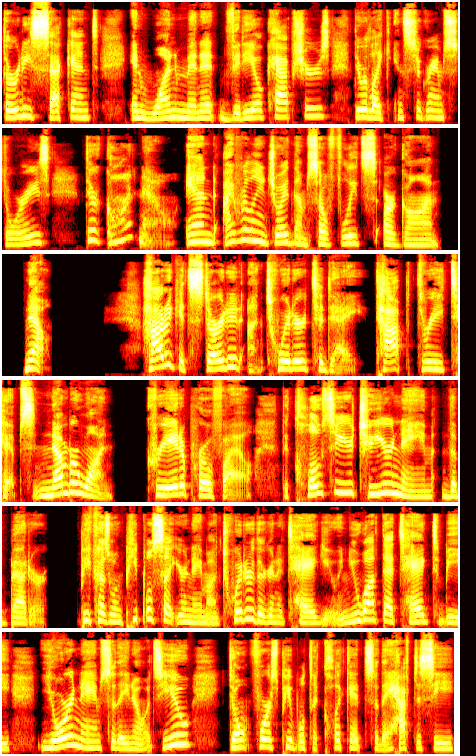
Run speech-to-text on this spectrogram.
30 second and one minute video captures. They were like Instagram stories. They're gone now. And I really enjoyed them. So fleets are gone. Now, how to get started on Twitter today. Top three tips. Number one, create a profile. The closer you're to your name, the better. Because when people set your name on Twitter, they're going to tag you and you want that tag to be your name so they know it's you. Don't force people to click it so they have to see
